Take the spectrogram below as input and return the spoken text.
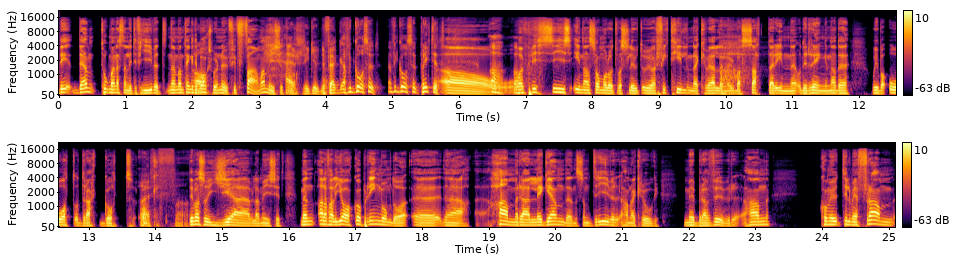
det, den tog man nästan lite för givet. När man tänker Ja. tillbaka på det nu, fy fan vad mysigt. Herregud, nu får jag, jag fick gåshud. Jag fick gåshud på riktigt. Åh, Ah, det var precis innan sommarlovet var slut och vi fick till den där kvällen när vi bara satt där inne och det regnade och vi bara åt och drack gott. Nej, Och fan. det var så jävla mysigt. Men i alla fall Jakob Ringbom då, eh, den här Hamra-legenden som driver Hamra krog med bravur. Han kom ju till och med fram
